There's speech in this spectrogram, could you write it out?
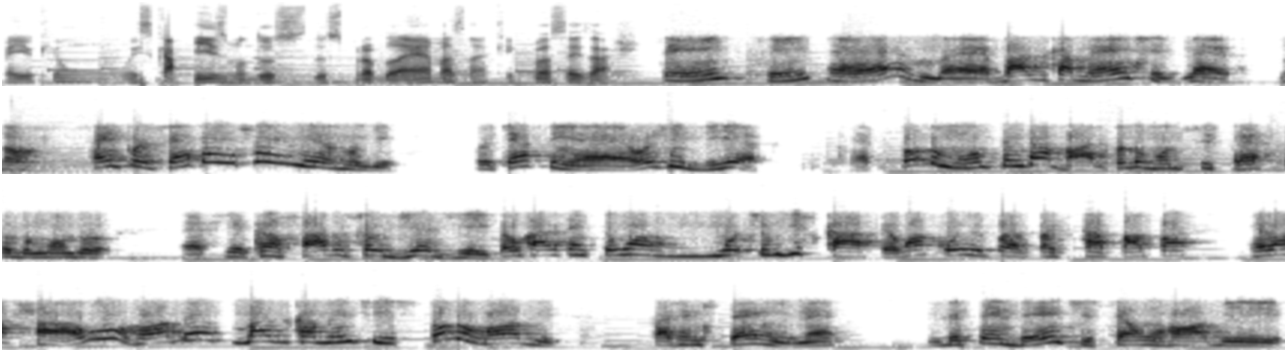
meio que um escapismo dos, dos problemas, né? O que, que vocês acham? Sim, sim. É, é, basicamente, né? Não, 100% é isso aí mesmo, Gui. Porque, assim, é, hoje em dia, é, todo mundo tem trabalho, todo mundo se estressa, todo mundo é, fica cansado do seu dia a dia. Então, o cara tem que ter um motivo de escape, alguma coisa para escapar, para relaxar. O hobby é basicamente isso. Todo hobby que a gente tem, né? Independente se é um hobby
